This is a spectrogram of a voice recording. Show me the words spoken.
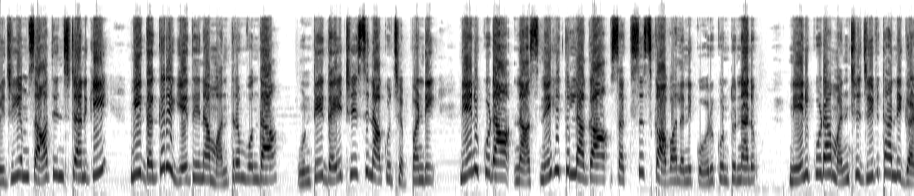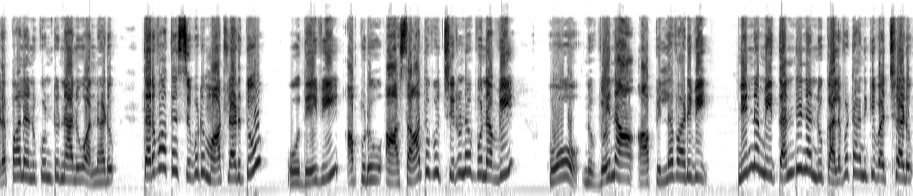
విజయం సాధించటానికి మీ దగ్గర ఏదైనా మంత్రం ఉందా? ఉంటే దయచేసి నాకు చెప్పండి. నేను కూడా నా స్నేహితుల్లాగా సక్సెస్ కావాలని కోరుకుంటున్నాను. నేను కూడా మంచి జీవితాన్ని గడపాలనుకుంటున్నాను అన్నాడు. తర్వాత శివుడు మాట్లాడుతూ ఓ దేవి అప్పుడు ఆ సాధువు చిరునవ్వు నవ్వి ఓ నువ్వేనా ఆ పిల్లవాడివి? నిన్న మీ తండ్రి నన్ను కలవటానికి వచ్చాడు.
